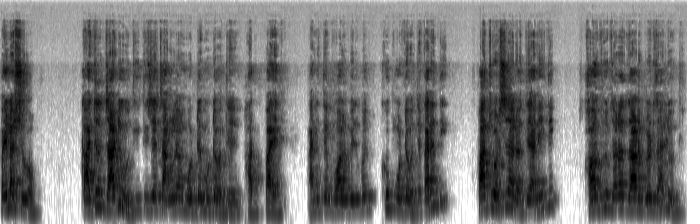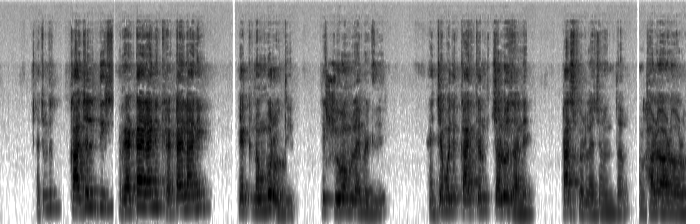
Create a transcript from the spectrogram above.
पहिला शिवम काजल जाडी होती तिचे चांगले मोठे मोठे होते हात पाय. आणि ते बॉल बिल पण खूप मोठे होते. कारण ती पाच वर्ष झाली होती आणि ती खाऊन पिऊन जरा जाड बीड झाली होती. त्याच्यामध्ये काजल ती रेटायला आणि खेटायला आणि एक नंबर होती. ती शिवमला भेटली. ह्यांच्यामध्ये कार्यक्रम चालू झाले. टास्क फिरल्याच्या नंतर हळूहळू हळू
